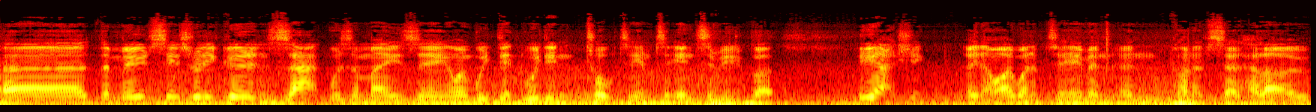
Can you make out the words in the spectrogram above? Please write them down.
Uh, the mood seems really good, and Zac was amazing. I mean, we did we didn't talk to him to interview, but he actually, you know, I went up to him and, and kind of said hello,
